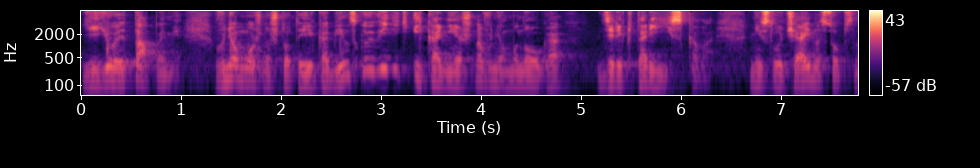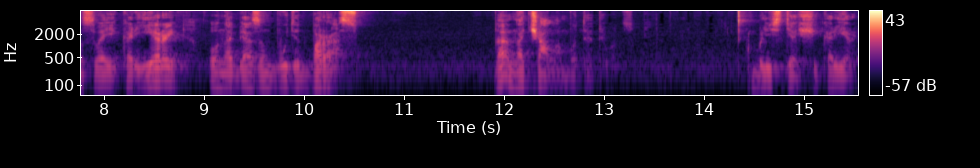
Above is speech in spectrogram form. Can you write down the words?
ее этапами. В нем можно что-то якобинское увидеть, и, конечно, в нем много директорийского. Не случайно, собственно, своей карьерой он обязан будет Барасу. Да, началом вот этой вот блестящей карьеры.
